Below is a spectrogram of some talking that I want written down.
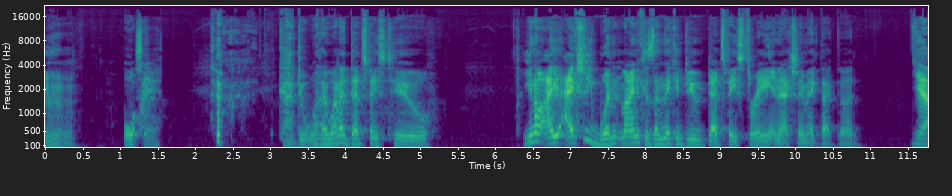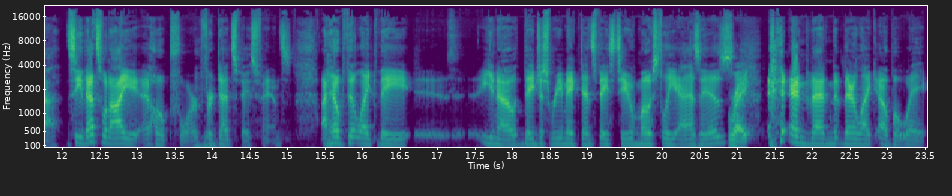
Mm. Or- See. God, dude, what I wanted Dead Space 2. You know, I actually wouldn't mind because then they could do Dead Space 3 and actually make that good. Yeah. See, that's what I uh, hope for Mhm. for Dead Space fans. I hope that like they you know, they just remake Dead Space 2 mostly as is. Right. and then they're like, "Oh, but wait.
